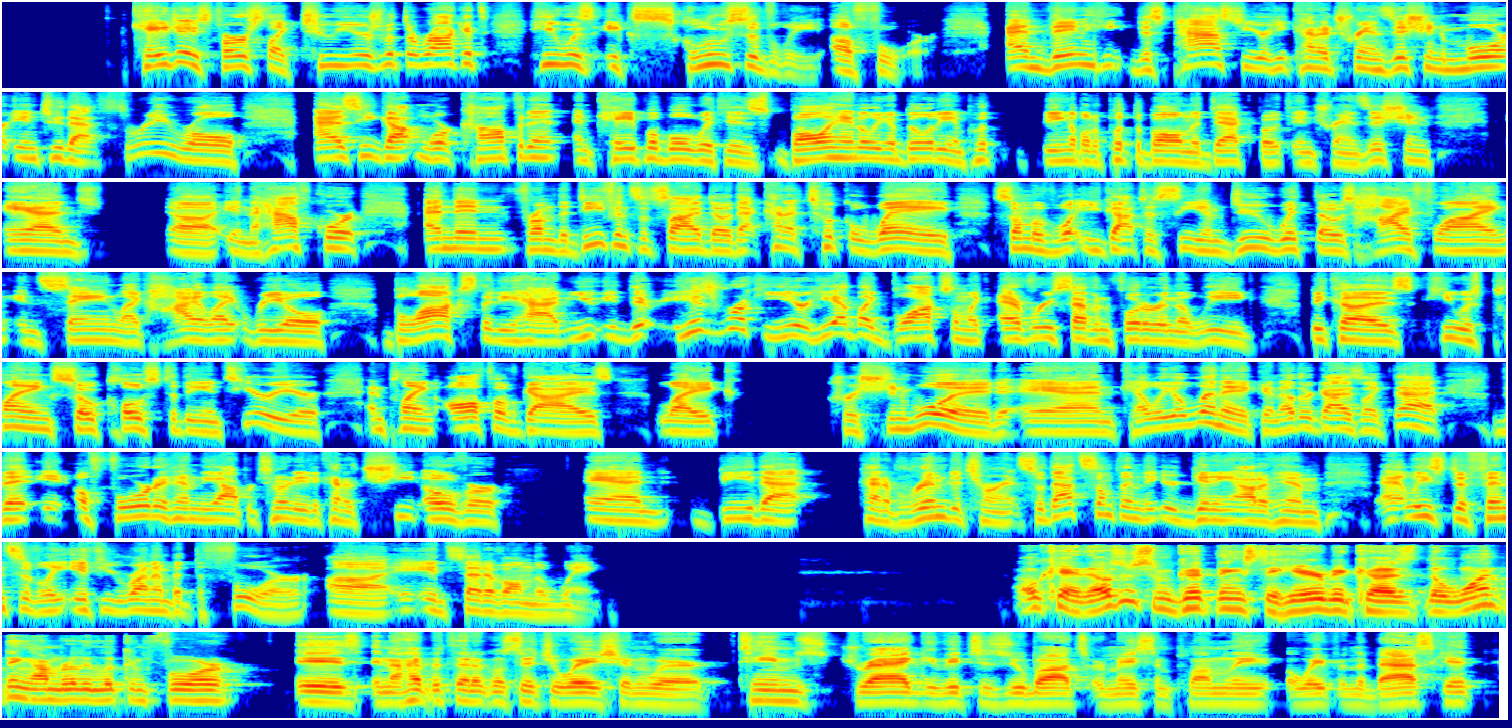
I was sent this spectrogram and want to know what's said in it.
KJ's first like two years with the Rockets, he was exclusively a four. And then he this past year, he kind of transitioned more into that three role as he got more confident and capable with his ball handling ability and put being able to put the ball in the deck both in transition and uh, in the half court. And then from the defensive side, though, that kind of took away some of what you got to see him do with those high flying, insane, like highlight reel blocks that he had. You, there, his rookie year, he had like blocks on like every seven footer in the league because he was playing so close to the interior and playing off of guys like Christian Wood and Kelly Olynyk and other guys like that, that it afforded him the opportunity to kind of cheat over and be that kind of rim deterrent. So that's something that you're getting out of him, at least defensively, if you run him at the four uh, instead of on the wing. Okay, those are some good things to hear because the one thing I'm really looking for is in a hypothetical situation where teams drag Ivica Zubac or Mason Plumlee away from the basket,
